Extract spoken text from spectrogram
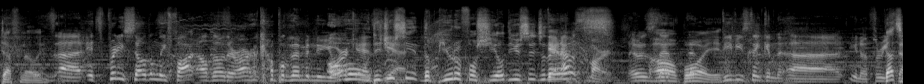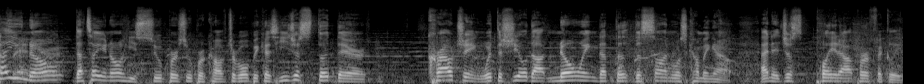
definitely. Uh, it's pretty seldomly fought, although there are a couple of them in New York. Oh, did you yeah. see the beautiful shield usage there? Yeah, that was smart. It was. Oh, that, boy. that, Vivi's thinking, uh, you know, three. That's how you know. here. That's how you know he's super, super comfortable because he just stood there, crouching with the shield out, knowing that the, the sun was coming out, and it just played out perfectly.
